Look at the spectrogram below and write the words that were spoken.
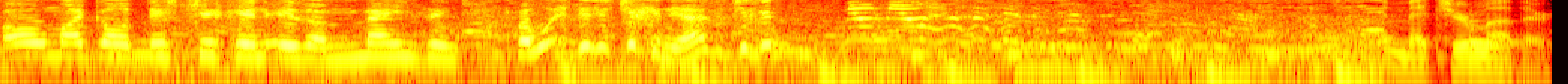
Oh my god, this chicken is amazing. But what, this is chicken, yeah? It's a chicken? I met your mother.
